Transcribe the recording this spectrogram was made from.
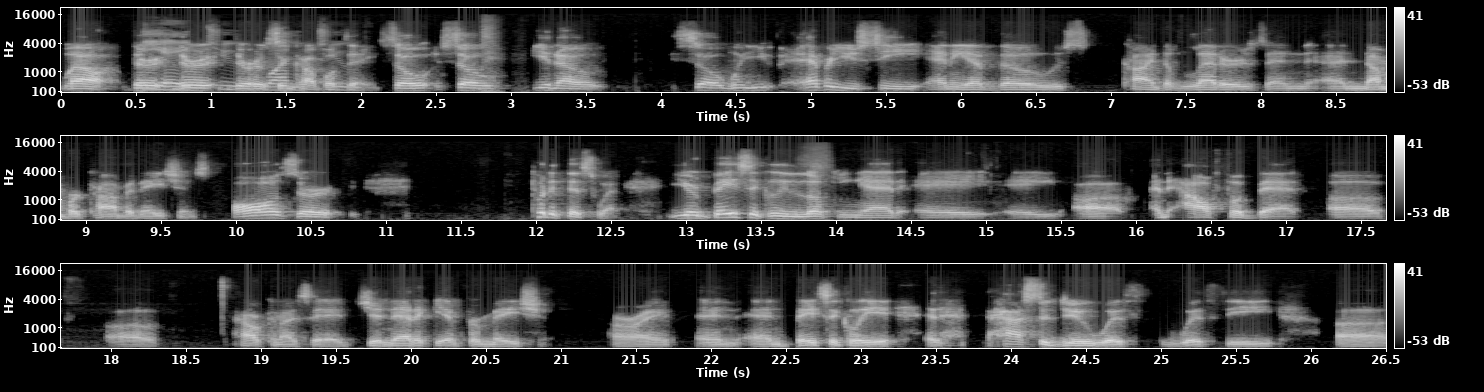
Well, there, BA there, two, there's a couple two. things. So, so you know, so when you ever you see any of those kind of letters and and number combinations, all are put it this way: you're basically looking at a a uh, an alphabet of of how can I say it, genetic information. All right, and and basically it has to do with with the uh,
